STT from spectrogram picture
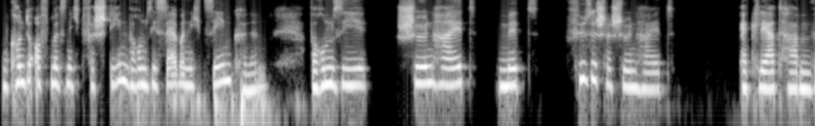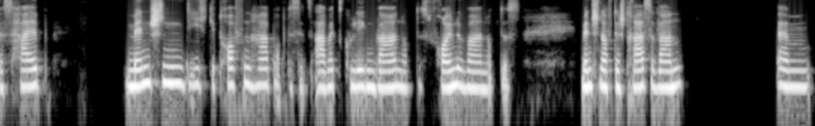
und konnte oftmals nicht verstehen, warum sie es selber nicht sehen können, warum sie Schönheit mit physischer Schönheit erklärt haben, weshalb Menschen, die ich getroffen habe, ob das jetzt Arbeitskollegen waren, ob das Freunde waren, ob das Menschen auf der Straße waren, ähm,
